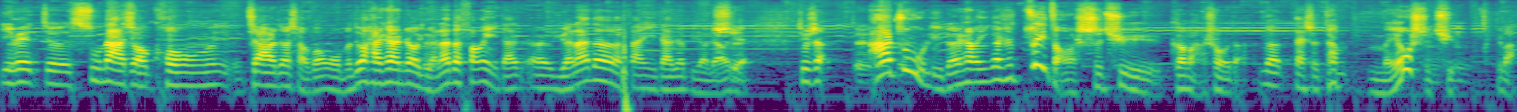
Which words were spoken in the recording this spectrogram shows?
因为这素娜叫空，加尔叫小光，我们都还是按照原来的翻译，大呃原来的翻译大家比较了解，就是阿柱理论上应该是最早失去格马兽的，那但是他没有失去，对吧？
